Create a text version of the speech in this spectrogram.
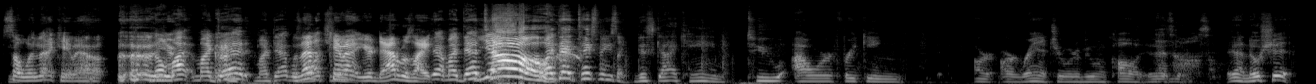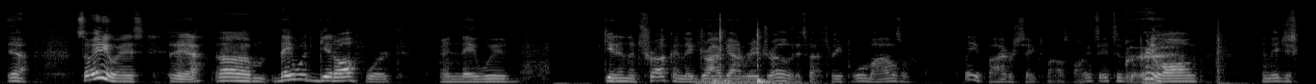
So when that came out, No, your- my, my dad my dad was when that watching came it. out, your dad was like, Yeah, my dad. Yo! text- my dad texted me. He's like, "This guy came to our freaking our our ranch or whatever you want to call it." That's awesome. Yeah, no shit. Yeah. So, anyways, Yeah. um, they would get off work and they would get in the truck and they drive down Ridge Road. It's about three, four miles, maybe five or six miles long. It's it's a pretty long, and they just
